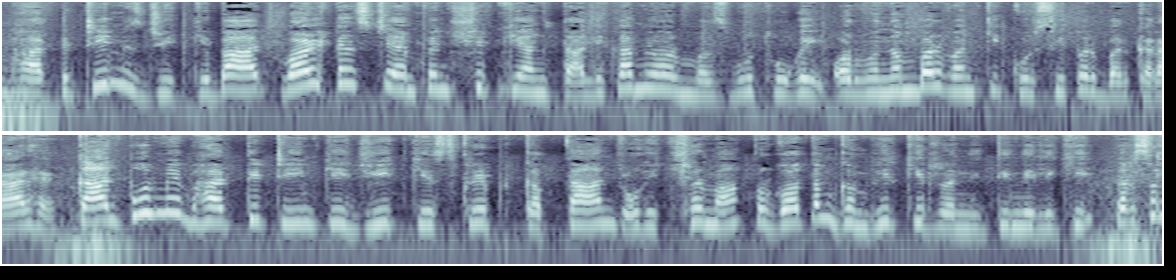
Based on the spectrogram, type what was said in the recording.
भारतीय टीम इस जीत के बाद वर्ल्ड टेस्ट चैंपियनशिप की अंक तालिका में और मज़बूत हो गई और वो नंबर वन की कुर्सी आरोप बरकरार है। कानपुर में भारतीय टीम की जीत की स्क्रिप्ट कप्तान रोहित शर्मा शर्मा और गौतम गंभीर की रणनीति ने लिखी। दरअसल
